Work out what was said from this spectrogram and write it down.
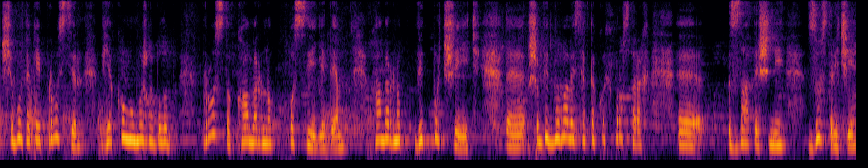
щоб був такий простір, в якому можна було б просто камерно посидіти, камерно відпочити, е, щоб відбувалися в таких просторах е, затишні зустрічі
